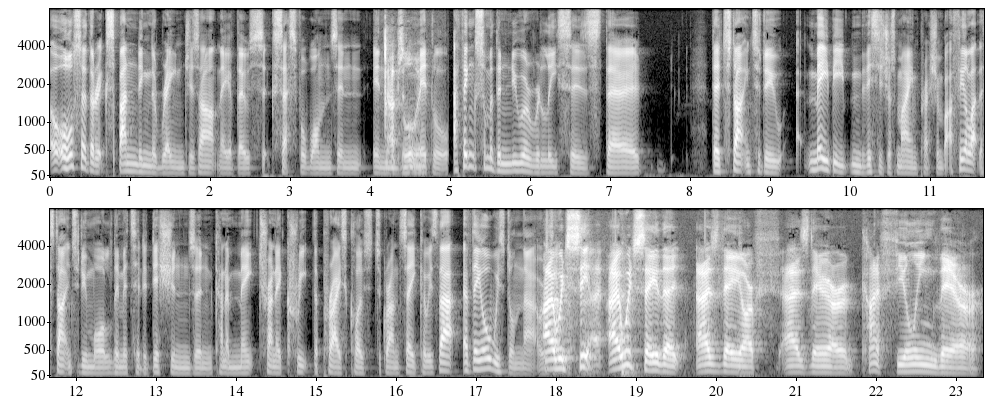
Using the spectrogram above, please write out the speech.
Also, they're expanding the ranges, aren't they, of those successful ones in in Absolutely. the middle. I think some of the newer releases they're they're starting to do maybe this is just my impression but i feel like they're starting to do more limited editions and kind of make trying to creep the price closer to grand seiko is that have they always done that i that would see i would say that as they are as they are kind of feeling their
